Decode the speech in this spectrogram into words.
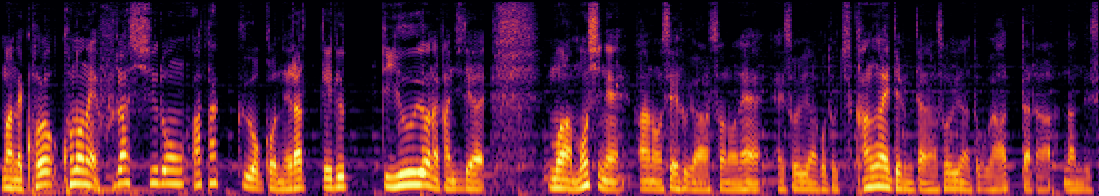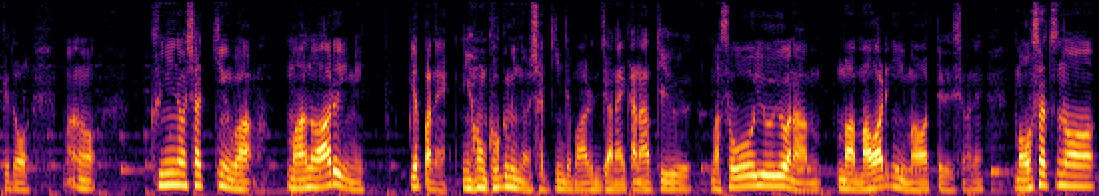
まあね、このこのねフラッシュロンアタックをこう狙っているっていうような感じで、まあ、もしねあの政府がそのねそういうようなことをと考えてるみたいなそういうようなところがあったらなんですけど、まあ、あの国の借金は、まあ、あのある意味やっぱね日本国民の借金でもあるんじゃないかなっていう、まあ、そういうような、まあ、周りに回ってですよね、まあ、お札の、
